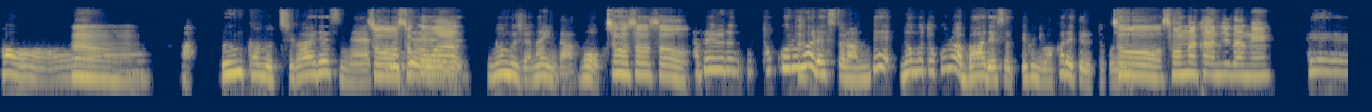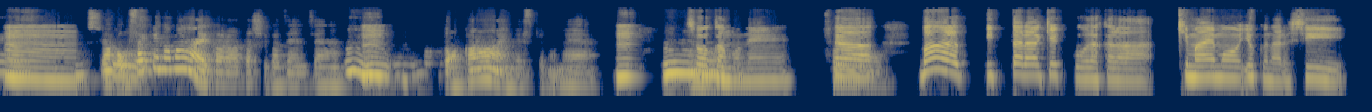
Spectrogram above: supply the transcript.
はあ。うんあ、文化の違いですね。そうそこは飲むじゃないんだ。もう、そうそうそう。食べるところはレストランで、飲むところはバーですっていうふうに分かれてるってことですか？そう、そんな感じだね。へえ。うんないんかお酒飲まないから私が全然、ちょうんうんっとわからないんですけどね。うん。うん。うんそうかも。ね。だからバー行ったら結構だから、気前も良くなるし、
